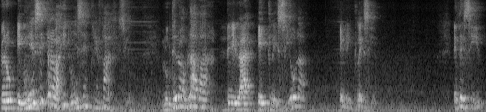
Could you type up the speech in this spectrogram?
Pero en ese trabajito, en ese prefacio, Lutero hablaba de la eclesiola en la iglesia. Es decir,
